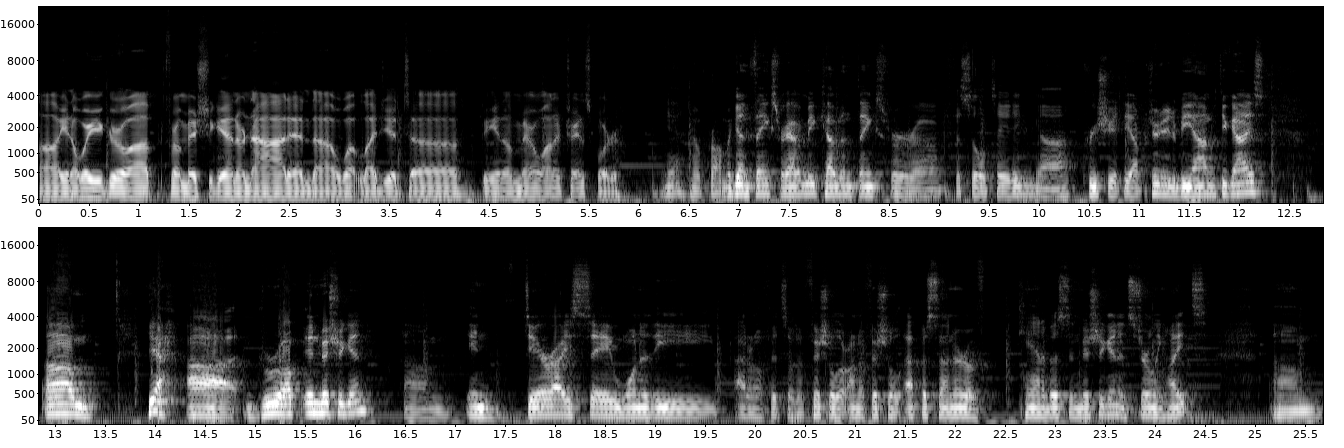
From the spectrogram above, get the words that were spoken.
uh, you know, where you grew up from Michigan or not, and uh, what led you to being a marijuana transporter. Yeah, no problem. Again, thanks for having me, Kevin. Thanks for uh, facilitating. Uh, appreciate the opportunity to be on with you guys. Um, yeah, uh, grew up in Michigan. Um, in dare I say one of the I don't know if it's an official or unofficial epicenter of cannabis in Michigan in Sterling Heights. Um,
